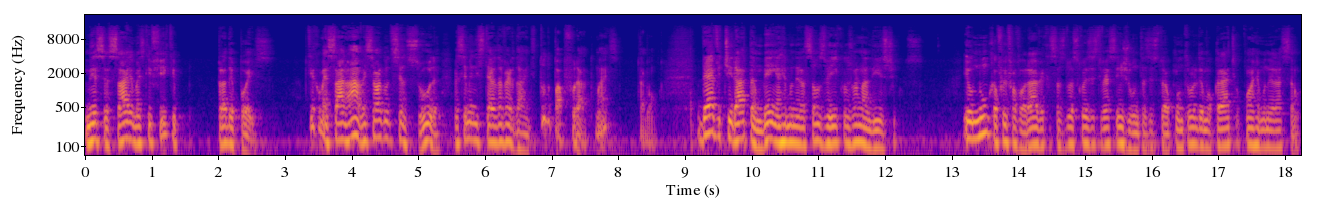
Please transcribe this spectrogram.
necessário, mas que fique para depois. Porque começaram, ah, vai ser órgão de censura, vai ser Ministério da Verdade. Tudo papo furado, mas tá bom. Deve tirar também a remuneração dos veículos jornalísticos. Eu nunca fui favorável a que essas duas coisas estivessem juntas, isto é, o controle democrático com a remuneração.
